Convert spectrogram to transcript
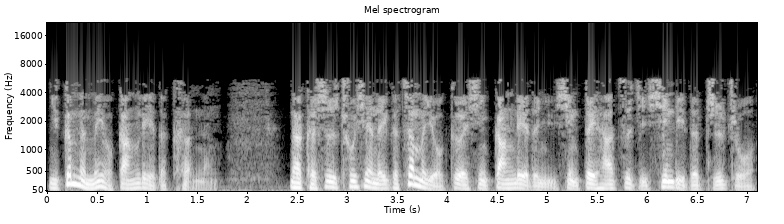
你根本没有刚烈的可能。那可是出现了一个这么有个性、刚烈的女性，对她自己心里的执着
